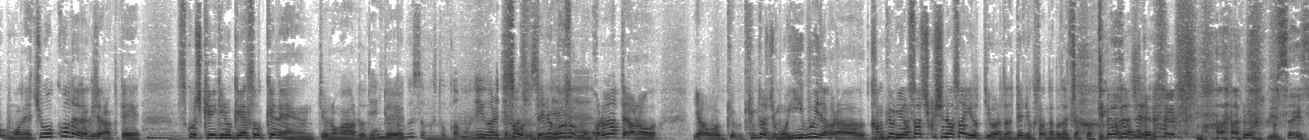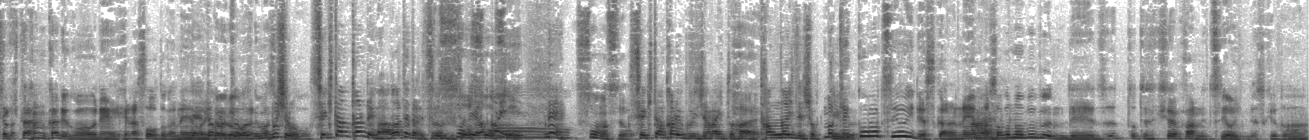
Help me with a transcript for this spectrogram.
国もね、中国恒大だけじゃなくて、少し景気の減速懸念っていうのがあるので、電力不足とかもね、言われてますね。そう電力不足もこれだってあのいや君たちもう EV だから環境に優しくしなさいよって言われたら電力足んなくなっちゃったっていう話で、まあ、実際石炭火力をね減らそうとかね、ねだから今日むしろ石炭関連が上がってたりするんですよね、やっぱりね、そうなんですよ。石炭火力じゃないと足んないでしょっていう、はい、まあ、結構も強いですからね、はい、まあ、そこの部分でずっと石炭関連強いんですけど、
